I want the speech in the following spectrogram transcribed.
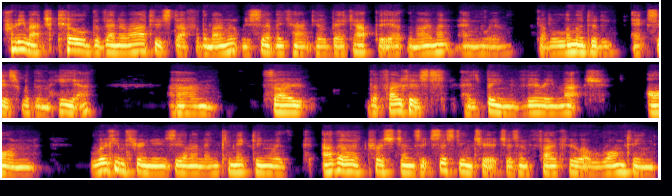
pretty much killed the Vanuatu stuff for the moment. We certainly can't go back up there at the moment, and we've got a limited access with them here. Um, so the focus has been very much on working through New Zealand and connecting with other Christians, existing churches, and folk who are wanting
